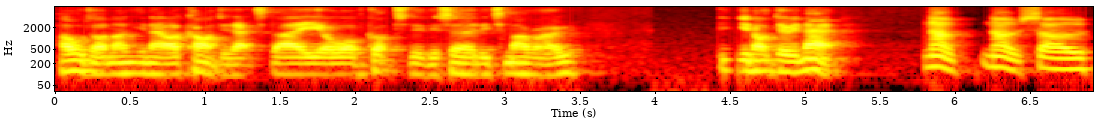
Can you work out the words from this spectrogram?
hold on. You know I can't do that today, or I've got to do this early tomorrow. You're not doing that. No, no. So,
